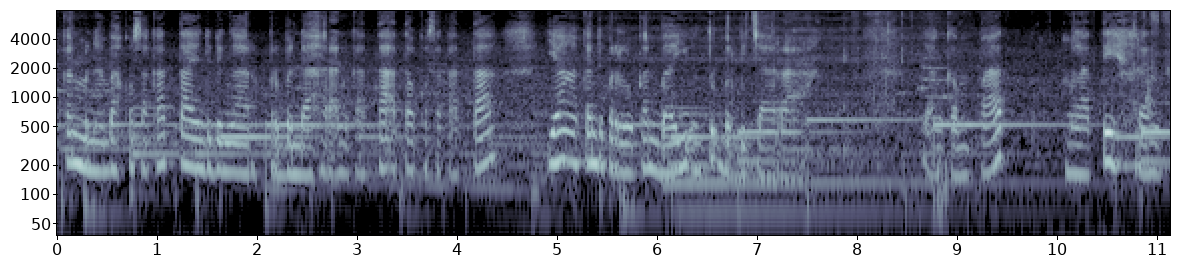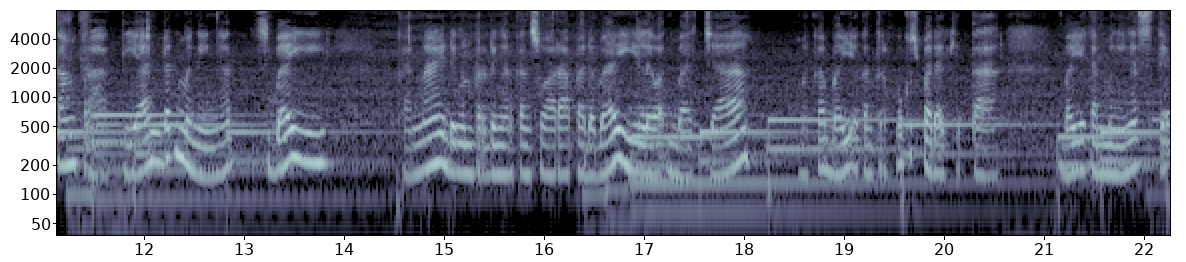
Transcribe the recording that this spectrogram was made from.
akan menambah kosakata yang didengar, perbendaharaan kata atau kosakata yang akan diperlukan bayi untuk berbicara. Yang keempat, melatih rentang perhatian dan mengingat si bayi. Karena dengan perdengarkan suara pada bayi lewat baca, maka bayi akan terfokus pada kita Bayi akan mengingat setiap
